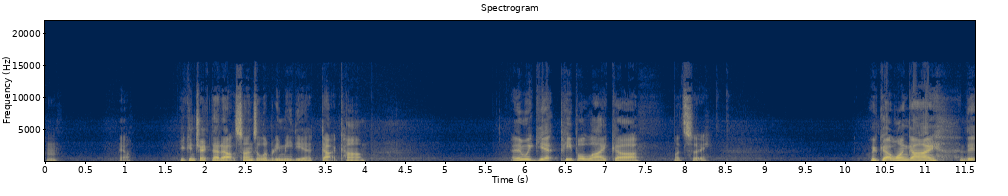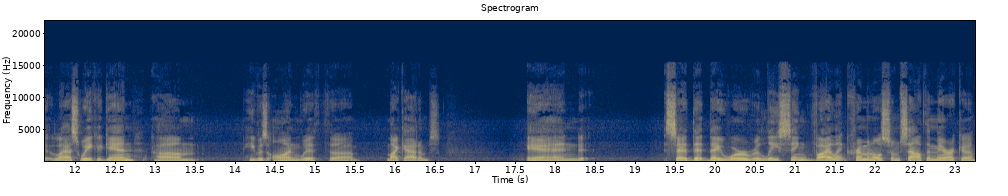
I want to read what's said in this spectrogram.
Hmm. Yeah. You can check that out, sonsoflibertymedia.com. And then we get people like, uh, let's see. We've got one guy the last week again. Um, he was on with uh, Mike Adams and said that they were releasing violent criminals from South America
